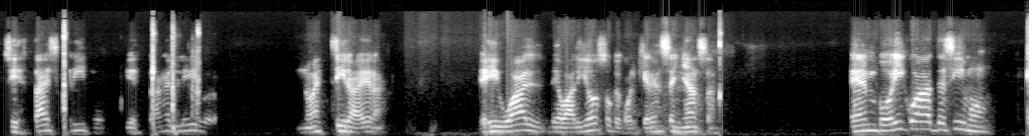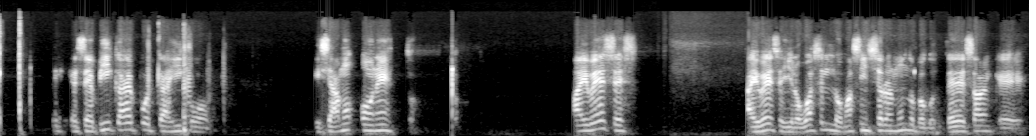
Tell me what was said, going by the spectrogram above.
Si está escrito y está en el libro, no es tiraera. Es igual de valioso que cualquier enseñanza. En Boricua decimos, el que se pica es porque ají Y seamos honestos hay veces, hay veces, y lo voy a hacer lo más sincero del mundo porque ustedes saben que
